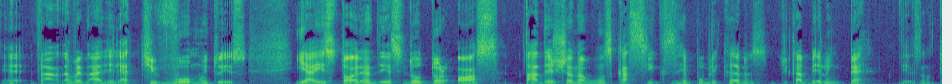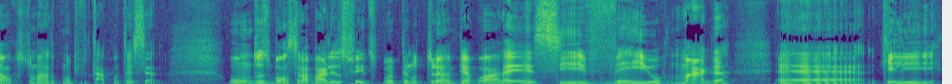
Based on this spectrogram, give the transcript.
É, tá? Na verdade, ele ativou muito isso. E a história desse Dr. Oz está deixando alguns caciques republicanos de cabelo em pé. Eles não estão acostumados com o que está acontecendo. Um dos bons trabalhos feitos por, pelo Trump agora é esse veio maga é, que ele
